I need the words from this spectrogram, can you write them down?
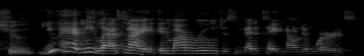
True. You had me last night in my room just meditating on them words.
